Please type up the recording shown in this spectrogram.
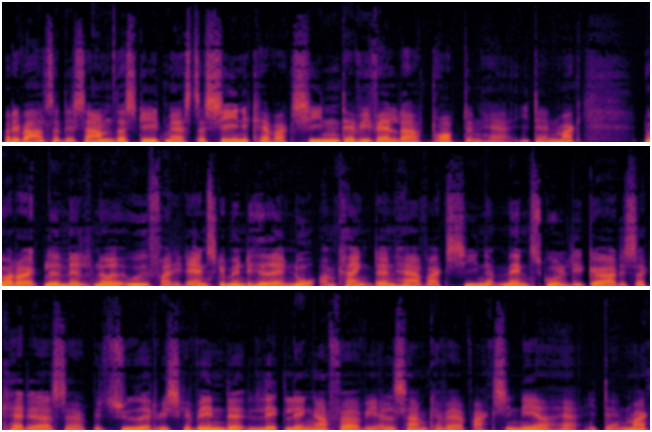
Og det var altså det samme, der skete med AstraZeneca-vaccinen, da vi valgte at droppe den her i Danmark. Nu er der ikke blevet meldt noget ud fra de danske myndigheder endnu omkring den her vaccine, men skulle de gøre det, så kan det altså betyde, at vi skal vente lidt længere, før vi alle sammen kan være vaccineret her i Danmark.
